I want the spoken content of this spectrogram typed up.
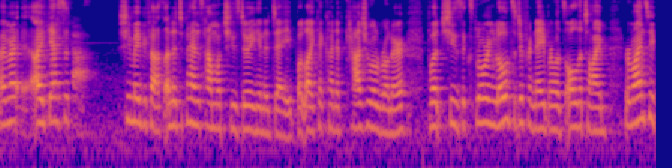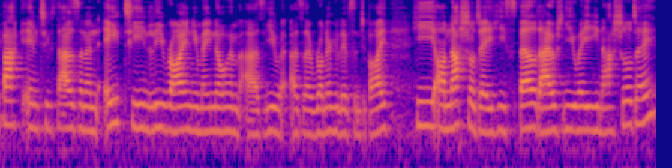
I, might, I guess it. Fast. She may be fast, and it depends how much she's doing in a day, but like a kind of casual runner. But she's exploring loads of different neighborhoods all the time. Reminds me back in 2018, Lee Ryan, you may know him as you as a runner who lives in Dubai. He on National Day he spelled out UAE National Day.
